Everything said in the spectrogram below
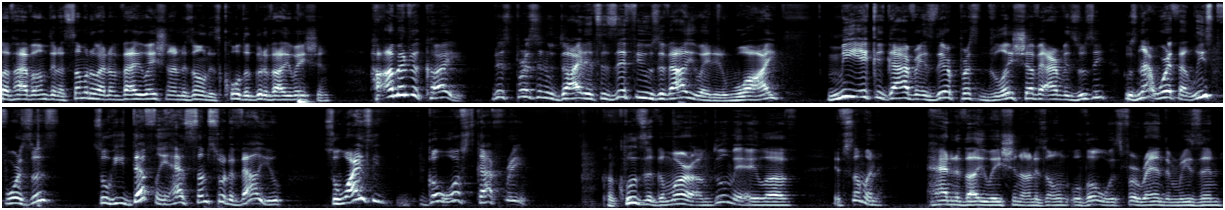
of have umdina, someone who had an evaluation on his own is called a good evaluation. Ha'amir v'kai. This person who died, it's as if he was evaluated. Why? Mi ikagavra is there a person deloy shave arvizuzi who's not worth at least four zuz? So he definitely has some sort of value. So why does he go off scot free? Concludes the Gemara, Amdume love. If someone had an evaluation on his own, although it was for a random reason.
